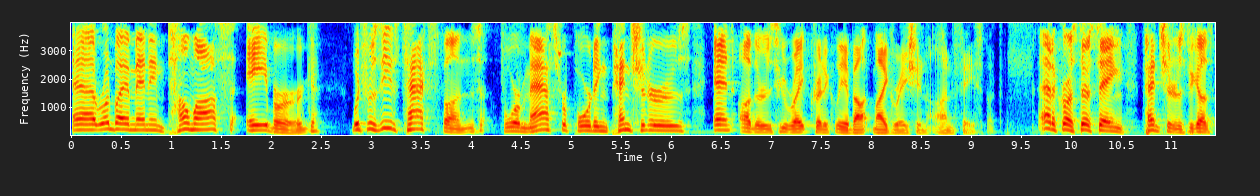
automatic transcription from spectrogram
uh, run by a man named Thomas Aberg, which receives tax funds for mass reporting pensioners and others who write critically about migration on Facebook. And of course, they're saying pensioners because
